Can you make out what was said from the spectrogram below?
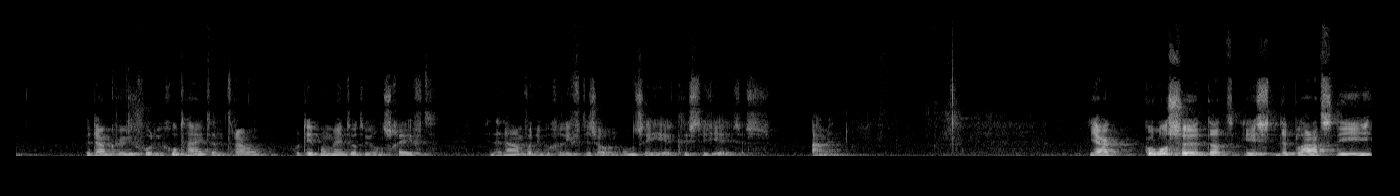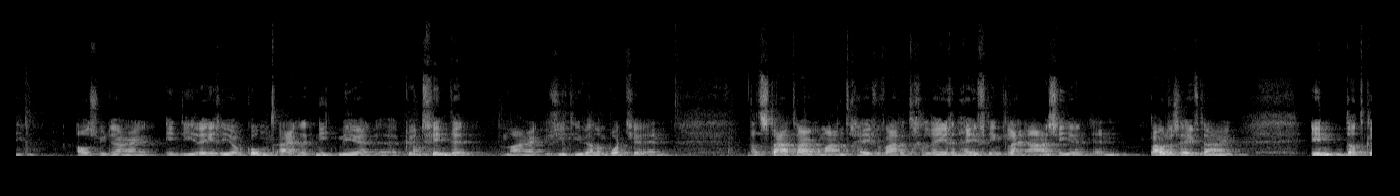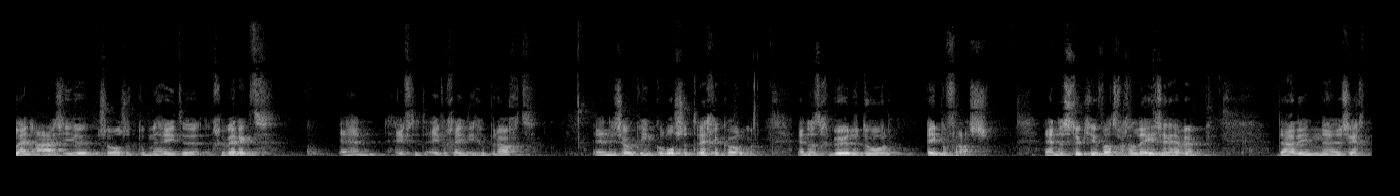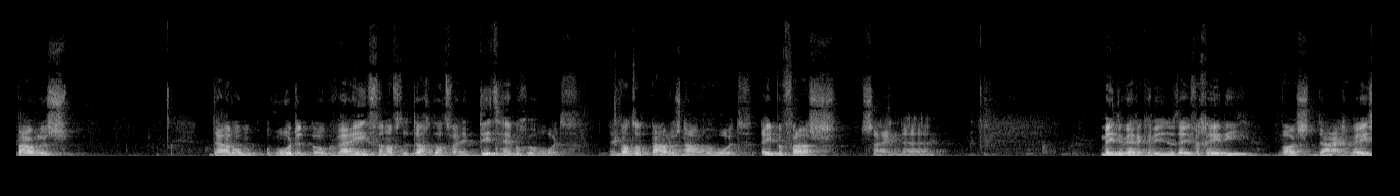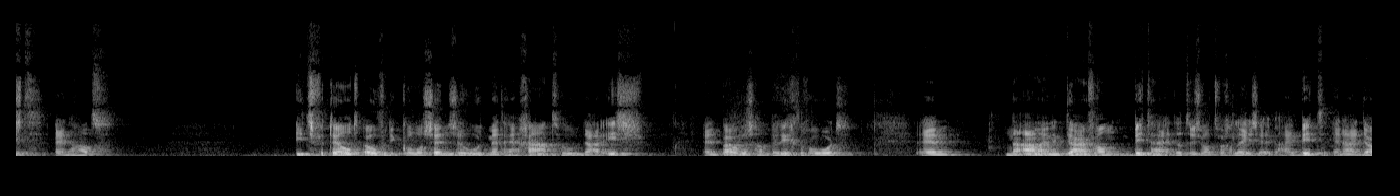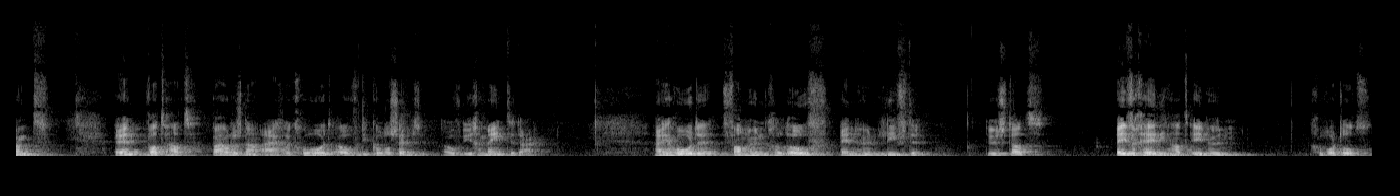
We danken u voor uw goedheid en trouw, voor dit moment wat u ons geeft. In de naam van uw geliefde Zoon, onze Heer Christus Jezus. Amen. Ja, Colosse, dat is de plaats die als u daar in die regio komt, eigenlijk niet meer uh, kunt vinden. Maar u ziet hier wel een bordje en dat staat daar om aan te geven waar het gelegen heeft in Klein-Azië. En Paulus heeft daar in dat Klein-Azië, zoals het toen heette, gewerkt. En heeft het evangelie gebracht. En is ook in Colosse terechtgekomen. En dat gebeurde door Epaphras. En het stukje wat we gelezen hebben, daarin uh, zegt Paulus Daarom hoorden ook wij vanaf de dag dat wij dit hebben gehoord. En wat had Paulus nou gehoord? Epaphras, zijn uh, medewerker in het evangelie, was daar geweest en had iets verteld over die Colossense, hoe het met hen gaat, hoe het daar is. En Paulus had berichten gehoord. En naar aanleiding daarvan bidt hij, dat is wat we gelezen hebben. Hij bidt en hij dankt. En wat had Paulus nou eigenlijk gehoord over die Colossense, over die gemeente daar? Hij hoorde van hun geloof en hun liefde. Dus dat evangelie had in hun geworteld,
